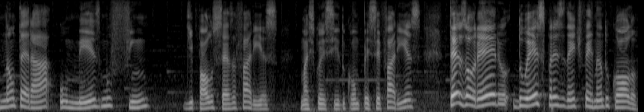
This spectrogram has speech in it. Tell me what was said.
não terá o mesmo fim de Paulo César Farias mais conhecido como PC Farias, tesoureiro do ex-presidente Fernando Collor,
